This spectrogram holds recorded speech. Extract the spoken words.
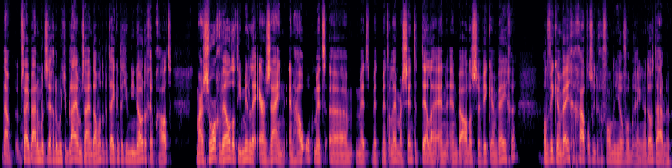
nou, zou je bijna moeten zeggen, daar moet je blij om zijn dan. Want dat betekent dat je hem niet nodig hebt gehad. Maar zorg wel dat die middelen er zijn. En hou op met, uh, met, met, met alleen maar centen tellen en, en bij alles uh, wikken en wegen. Want wikken en wegen gaat ons in ieder geval niet heel veel brengen. Dat is duidelijk.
